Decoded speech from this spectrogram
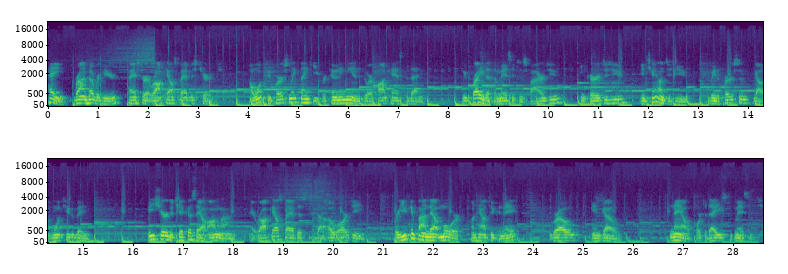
Hey, Brian Hubbard here, pastor at Rock House Baptist Church. I want to personally thank you for tuning in to our podcast today. We pray that the message inspires you, encourages you, and challenges you to be the person God wants you to be. Be sure to check us out online at rockhouseBaptist.org where you can find out more on how to connect, grow, and go. Now for today's message.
